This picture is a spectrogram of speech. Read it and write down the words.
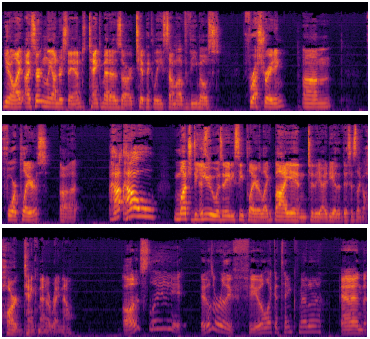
you know, I, I certainly understand tank metas are typically some of the most frustrating um, for players. Uh, how how much do you, as an ADC player, like buy into the idea that this is like a hard tank meta right now? Honestly, it doesn't really feel like a tank meta. And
